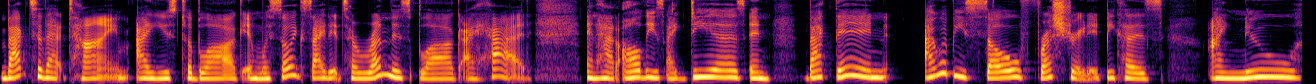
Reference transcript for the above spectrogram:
back to that time I used to blog and was so excited to run this blog I had and had all these ideas. And back then, I would be so frustrated because I knew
